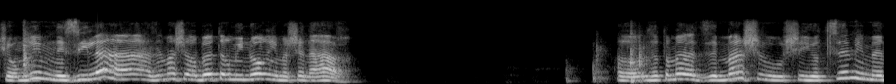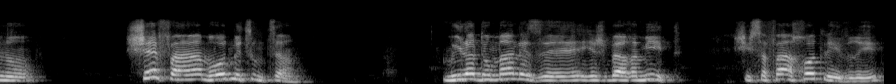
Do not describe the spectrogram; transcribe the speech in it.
כשאומרים נזילה, אז זה משהו הרבה יותר מינורי מאשר נהר. זאת אומרת, זה משהו שיוצא ממנו שפע מאוד מצומצם. מילה דומה לזה יש בארמית, שהיא שפה אחות לעברית.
